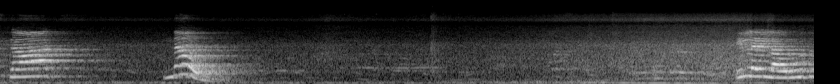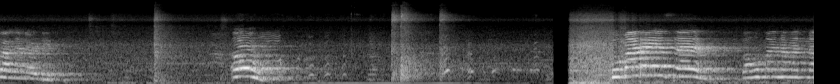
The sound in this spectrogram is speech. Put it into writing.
ಸ್ಟಾರ್ಟ್ ಇಲ್ಲ ಅವ್ರು ಊದುವಾಗ ನೋಡಿ. ಓ ಕುಮಾರಯ್ಯ ಸರ್ ಬಹುಮಾನವನ್ನ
